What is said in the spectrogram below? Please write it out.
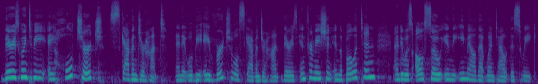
There is going to be a whole church scavenger hunt. And it will be a virtual scavenger hunt. There is information in the bulletin, and it was also in the email that went out this week.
